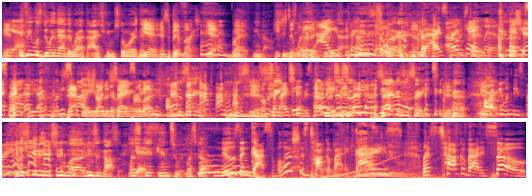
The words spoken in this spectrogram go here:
Yeah. If he was doing that, they were at the ice cream store. Then yeah, it be it's a bit different. much. Yeah, But you know, He she just was didn't want her like- to- Ice cream store. the ice cream Okay. Lynn. Let me spot you. Let me Zach spot was you trying to save her life. I'm just saying. He was, he's Yeah. a This saint. ice cream is a- Let me help you Zach is a saint. Yeah. All me with these pints. let's get into uh, news and gossip. Let's Yes. get into it. Let's go. News and gossip. Well, let's just talk about it, guys. Let's talk about it. So,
